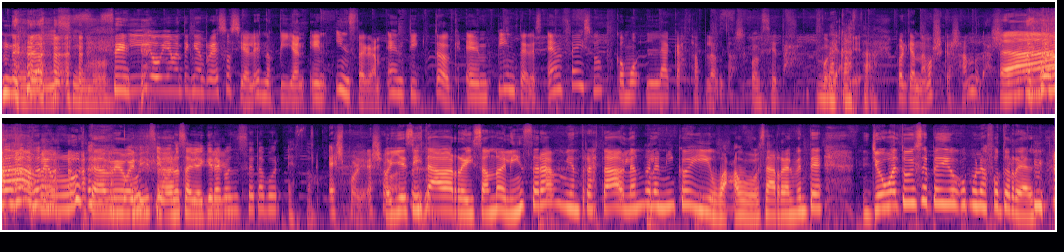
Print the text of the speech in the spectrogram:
Buenísimo. Sí. Y obviamente que en redes sociales nos pillan en Instagram, en TikTok, en Pinterest, en Facebook como La Caza Plantas, con Z. La Porque- Caza. Porque andamos cazándolas. Ah, me gusta, me Buenísimo, gusta. no sabía que era con Z por eso. Es por eso. Oye, sí estaba revisando el Instagram mientras estaba hablando la Nico y wow, o sea, realmente yo igual te hubiese pedido como una foto real.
